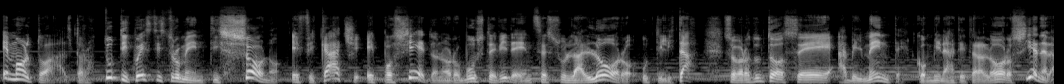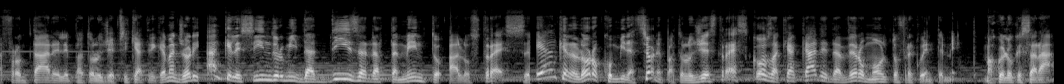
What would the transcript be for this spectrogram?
e molto altro. Tutti questi strumenti sono efficaci e possiedono robuste evidenze sulla loro utilità, soprattutto se abilmente combinati tra loro sia nell'affrontare le patologie psichiatriche maggiori, anche le sindromi da disadattamento allo stress e anche la loro combinazione patologie stress, cosa che accade davvero molto frequentemente. Ma quello che sarà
